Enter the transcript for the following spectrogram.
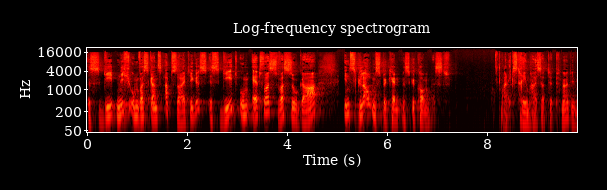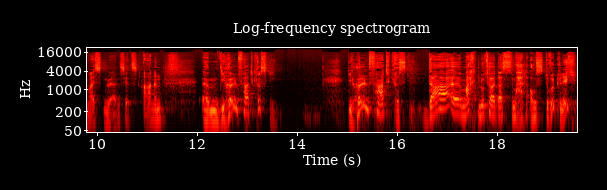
Es geht nicht um was ganz Abseitiges. Es geht um etwas, was sogar ins Glaubensbekenntnis gekommen ist. War ein extrem heißer Tipp. Ne? Die meisten werden es jetzt ahnen. Ähm, die Höllenfahrt Christi. Die Höllenfahrt Christi. Da äh, macht Luther das mal ausdrücklich.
